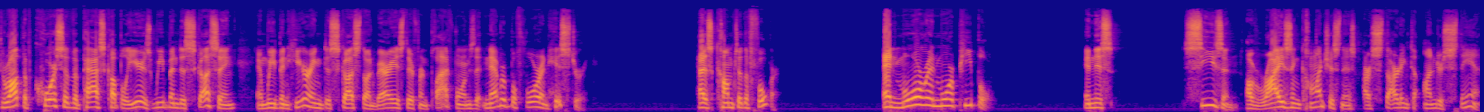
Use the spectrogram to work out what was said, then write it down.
throughout the course of the past couple of years we've been discussing and we've been hearing discussed on various different platforms that never before in history has come to the fore. And more and more people in this season of rising consciousness are starting to understand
